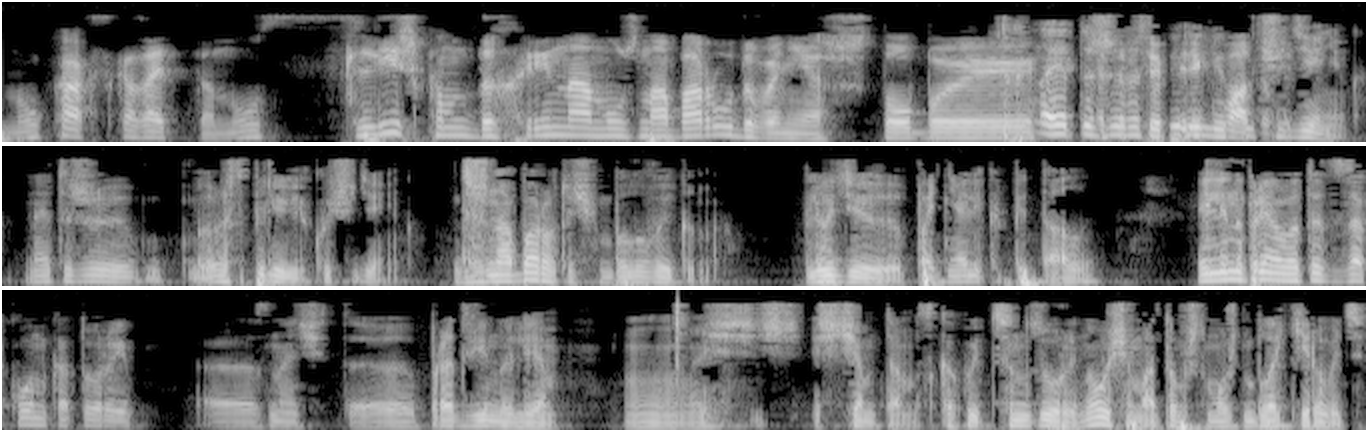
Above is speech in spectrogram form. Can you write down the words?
Ну, как сказать-то, ну, слишком до хрена нужно оборудование, чтобы... На это же это распилили кучу денег. На это же распилили кучу денег. Даже наоборот очень было выгодно. Люди подняли капиталы. Или, например, вот этот закон, который, э, значит, э, продвинули с чем там, с какой-то цензурой. Ну, в общем, о том, что можно блокировать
